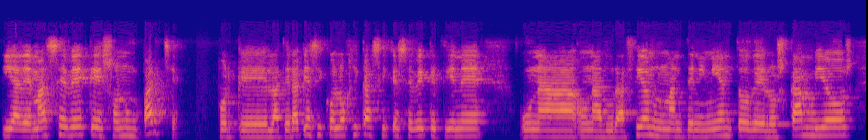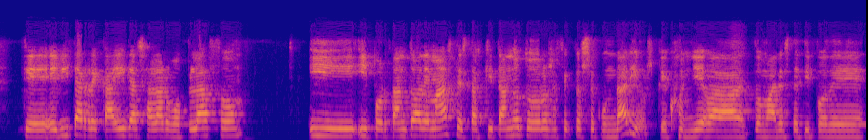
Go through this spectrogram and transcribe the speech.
Y además se ve que son un parche, porque la terapia psicológica sí que se ve que tiene una, una duración, un mantenimiento de los cambios, que evita recaídas a largo plazo y, por tanto, además, te estás quitando todos los efectos secundarios que conlleva tomar este tipo de,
